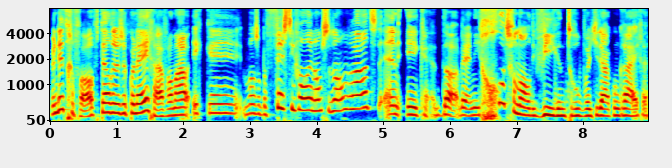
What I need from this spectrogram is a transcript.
Maar in dit geval vertelde dus een collega van nou, ik eh, was op een festival in Amsterdam laatst. En ik eh, daar werd niet goed van al die vegan troep wat je daar kon krijgen.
